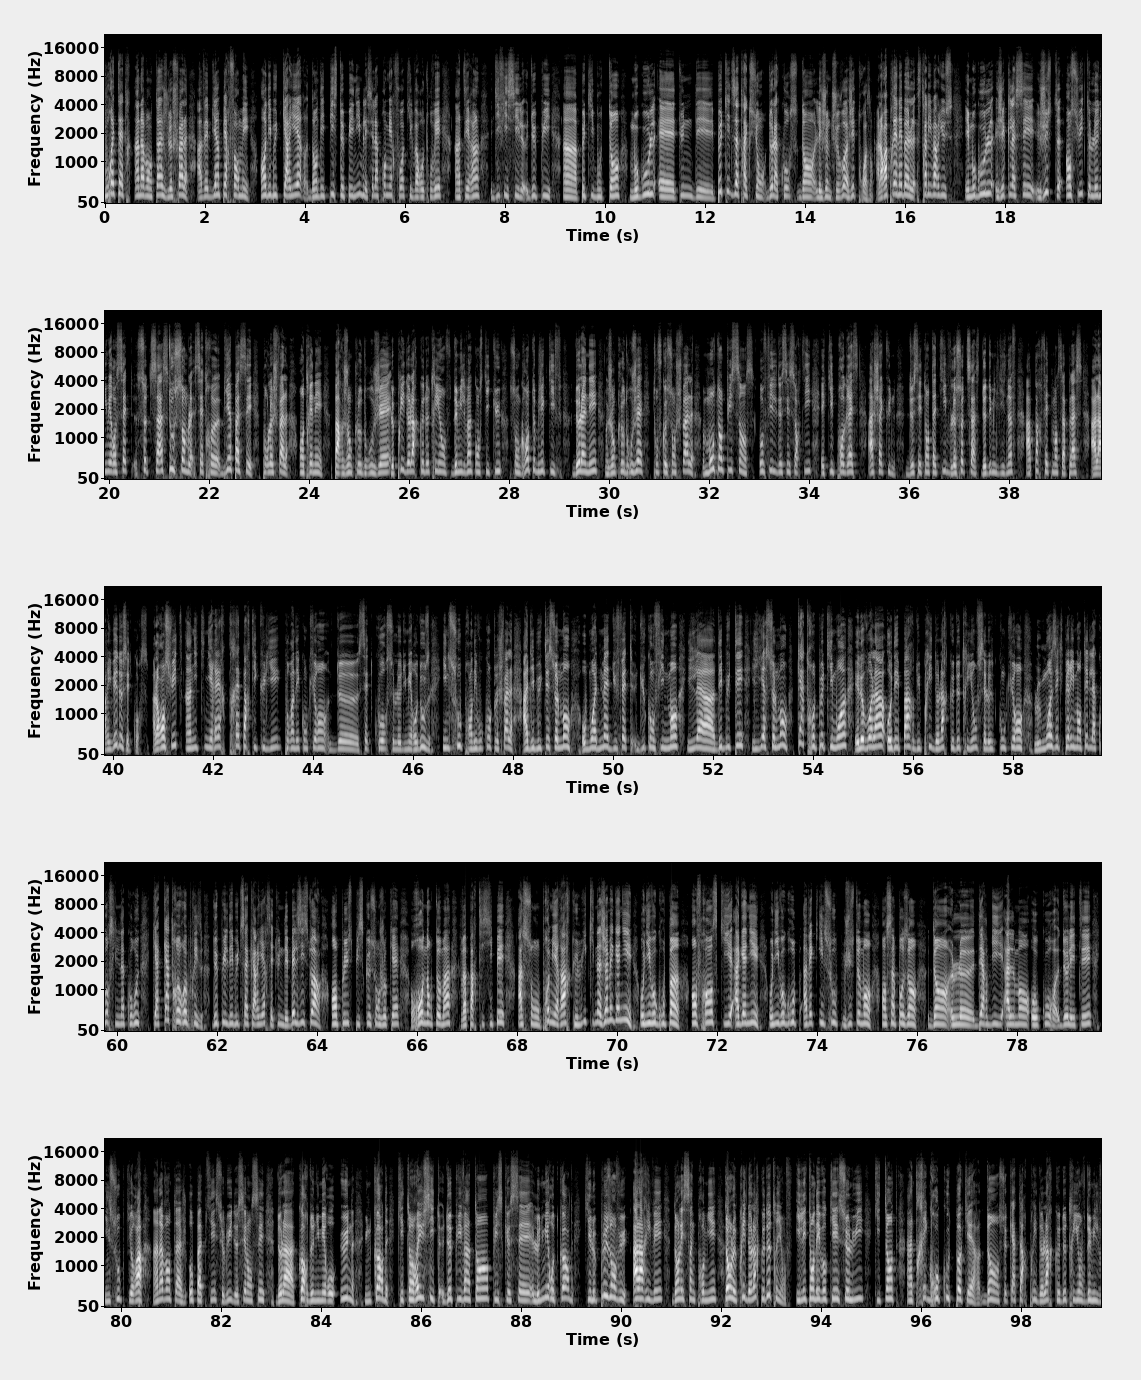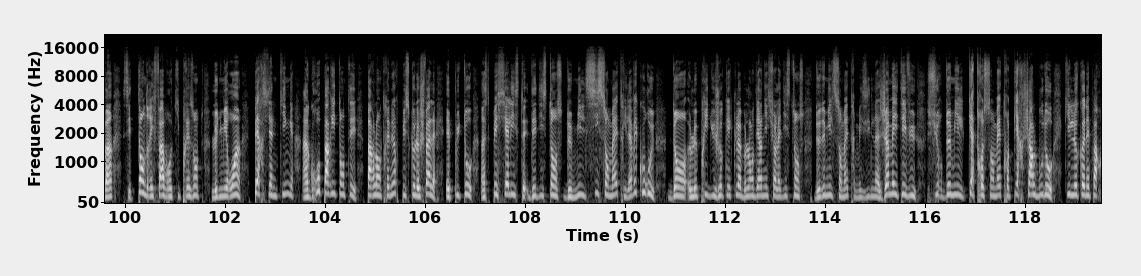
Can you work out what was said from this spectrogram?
pourrait être un avantage. Le cheval avait bien performé en début de carrière dans des pistes pénibles et c'est la première fois qu'il va retrouver un terrain difficile depuis un petit bout de temps. Mogul est une des petites attractions de la course dans les jeunes chevaux âgés de 3 ans. Alors après Enable, Stradivarius et Mogul, j'ai classé juste ensuite le numéro 7 Sotsas. Tout semble s'être bien passé pour le cheval entraîné par Jean-Claude Rouget. Le prix de l'Arc de Triomphe 2020 constitue son grand objectif de l'année Jean-Claude Rouget trouve que son cheval monte en puissance au fil de ses sorties et qu'il progresse à chacune de ses tentatives. Le Sotsas de 2019 a parfaitement sa place à l'arrivée de cette course. Alors ensuite, un itinéraire très particulier pour un des concurrents de cette course, le numéro 12, Insoup. Rendez-vous compte, le cheval a débuté seulement au mois de mai du fait du confinement. Il a débuté il y a seulement 4 petits mois et le voilà au départ du prix de l'Arc de Triomphe. C'est le concurrent le moins expérimenté de la course. Il n'a couru qu'à 4 reprises depuis le début de sa carrière. C'est une des belles histoires en plus puisque son jockey Ronan Thomas va participer à son premier arc, lui qui n'a jamais gagné au niveau groupe 1 en France, qui a gagné au niveau groupe avec Insoup justement en s'imposant dans le derby allemand au cours de l'été. Insoup qui aura un avantage au papier, celui de s'élancer de la corde numéro 1, une corde qui est en réussite depuis 20 ans puisque c'est le numéro de corde qui est le plus en vue à l'arrivée dans les 5 premiers dans le prix de l'Arc de Triomphe. Il est temps d'évoquer celui qui tente un très gros coup de poker dans ce Qatar Prix de l'Arc de Triomphe 2020. C'est André Fabre qui présente le numéro 1, Persian King, un gros pari tenté par l'entraîneur puisque le cheval est plutôt un spécialiste des distances de 1600 mètres. Il avait couru dans le prix du Jockey Club l'an dernier sur la distance de 2100 mètres, mais il n'a jamais été vu sur 2400 mètres. Pierre-Charles Boudot, qui le connaît par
